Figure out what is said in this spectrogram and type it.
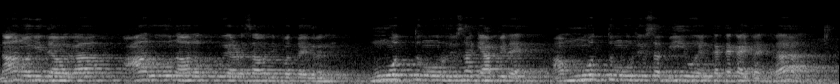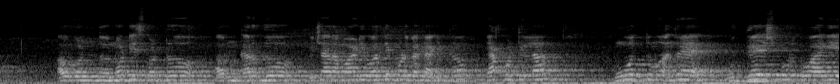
ನಾನು ಹೋಗಿದ್ದೆ ಅವಾಗ ಆರು, ನಾಲ್ಕು, ಎರಡು ಸಾವಿರದ ಇಪ್ಪತ್ತೈದರಲ್ಲಿ. ಮೂವತ್ತು ಮೂರು ದಿವಸ ಗ್ಯಾಪ್ ಇದೆ. ಆ ಮೂವತ್ತು ಮೂರು ದಿವಸ ಬಿ ಓ ಏನು ಕತೆ ಕಾಯ್ತಾ ಇದ್ರಾ? ಅವ್ರಿಗೊಂದು ನೋಟಿಸ್ ಕೊಟ್ಟು ಅವ್ರನ್ನ ಕರೆದು ವಿಚಾರ ಮಾಡಿ ವರದಿ ಕೊಡಬೇಕಾಗಿತ್ತು. ಯಾಕೆ ಕೊಟ್ಟಿಲ್ಲ? ಮೂವತ್ತು ಅಂದರೆ ಉದ್ದೇಶಪೂರ್ವಕವಾಗಿ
